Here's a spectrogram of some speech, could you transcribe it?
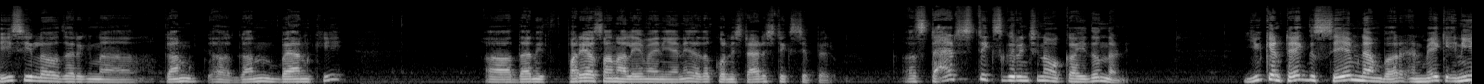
డీసీలో జరిగిన గన్ గన్ బ్యాన్కి దాని పర్యవసానాలు ఏమైనాయి అని ఏదో కొన్ని స్టాటిస్టిక్స్ చెప్పారు. ఆ స్టాటిస్టిక్స్ గురించిన ఒక ఇది ఉందండి you can take the same number and make any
